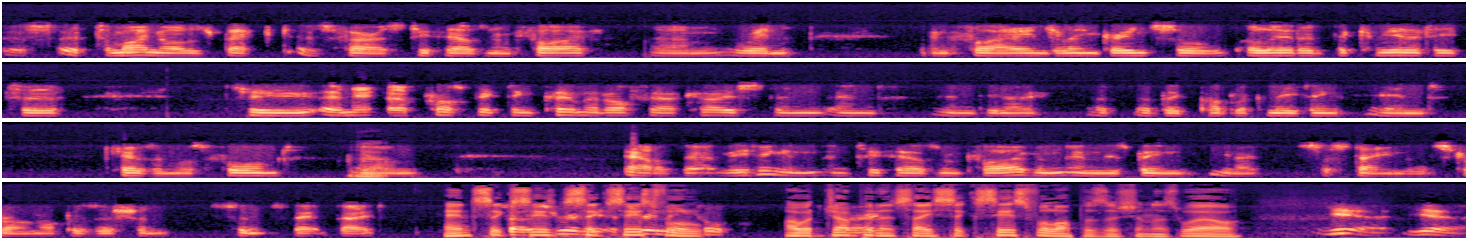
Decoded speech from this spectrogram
to my knowledge, back as far as 2005, um, when when Fire Angeline Greensill alerted the community to to a, a, prospecting permit off our coast, and and and you know a, a big public meeting, and KASM was formed yeah. um, out of that meeting in, in 2005, and, and, there's been you know sustained and strong opposition since that date. And success, so really, successful. Really. I would jump Sorry? in and say successful opposition as well. Yeah, yeah,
